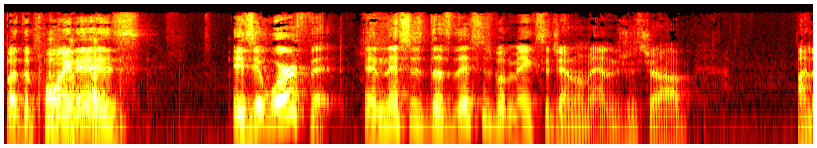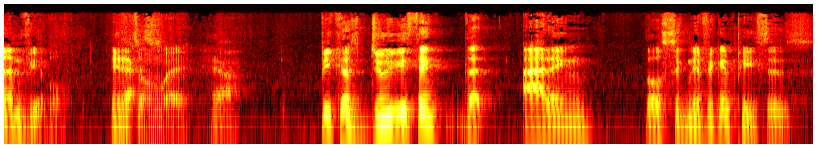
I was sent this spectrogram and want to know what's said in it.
But the point is, is it worth it? And this is the this is what makes the general manager's job unenviable in its own way. yeah. Because do you think that adding those significant pieces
